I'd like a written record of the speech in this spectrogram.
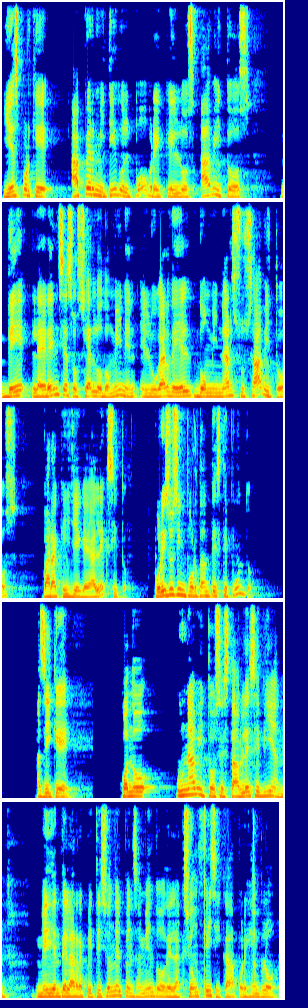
Y es porque ha permitido el pobre que los hábitos de la herencia social lo dominen en lugar de él dominar sus hábitos para que llegue al éxito. Por eso es importante este punto. Así que cuando un hábito se establece bien mediante la repetición del pensamiento o de la acción física, por ejemplo,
